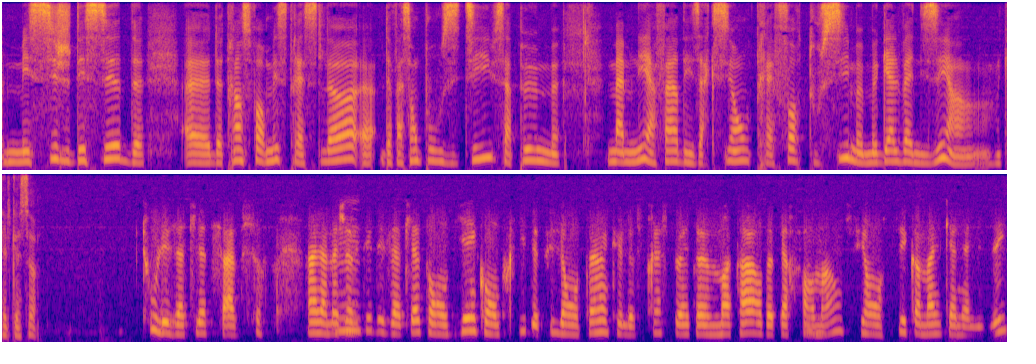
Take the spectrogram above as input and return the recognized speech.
mais si je décide de transformer ce stress-là de façon positive, ça peut m'amener à faire des actions très fortes aussi, me, me galvaniser en quelque sorte tous les athlètes savent ça. Hein, la majorité mm. des athlètes ont bien compris depuis longtemps que le stress peut être un moteur de performance si on sait comment le canaliser.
